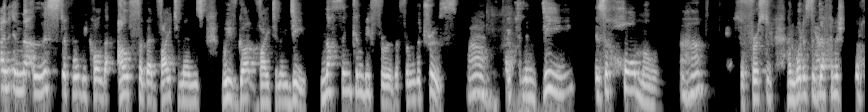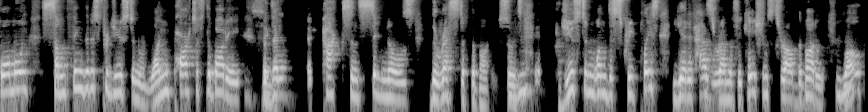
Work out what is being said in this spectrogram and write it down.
And in that list of what we call the alphabet vitamins, we've got vitamin D. Nothing can be further from the truth. Wow. Vitamin D is a hormone. Uh-huh. So first, and what is the yep. definition of a hormone? Something that is produced in one part of the body, but then it packs and signals the rest of the body. So mm-hmm. it's, produced in one discrete place, yet it has ramifications throughout the body. Mm-hmm. Well,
